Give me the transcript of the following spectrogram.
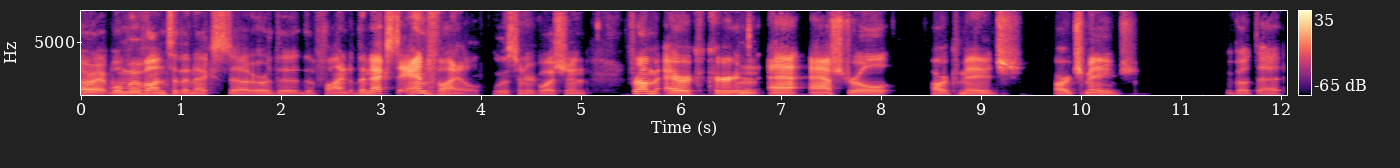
All right, we'll move on to the next uh, or the the final, the next and final listener question from Eric Curtin at Astral Archmage Archmage. We got that.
